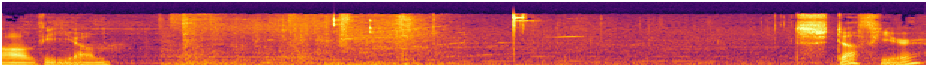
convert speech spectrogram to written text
All the um, stuff here.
